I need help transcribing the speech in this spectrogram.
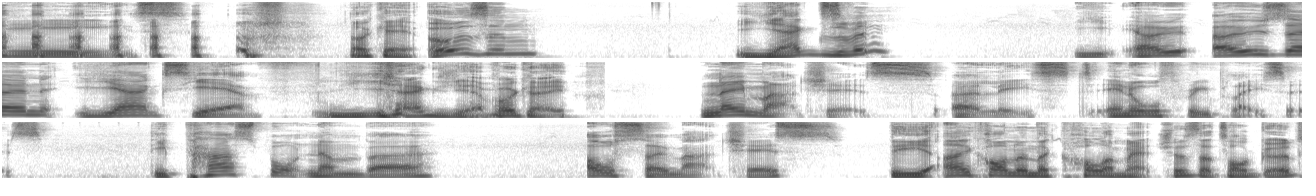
Jeez. Okay. Ozen Yagzvin? Y- o- Ozan Yagsyev. Yagzyev. Okay. Name matches, at least, in all three places. The passport number also matches. The icon and the color matches. That's all good.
